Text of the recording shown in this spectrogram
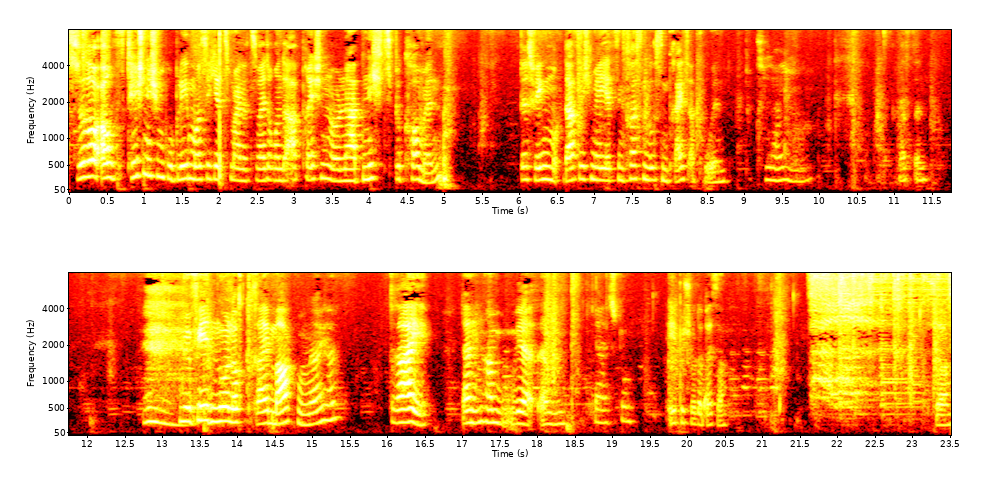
So, auf technischen Problemen muss ich jetzt meine zweite Runde abbrechen und habe nichts bekommen. Deswegen darf ich mir jetzt den kostenlosen Preis abholen. Du Kleiner. Was denn? Mir fehlen nur noch drei Marken, ne? Ja? Drei. Dann haben wir ähm, Da hast du. episch oder besser. So, Laden.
